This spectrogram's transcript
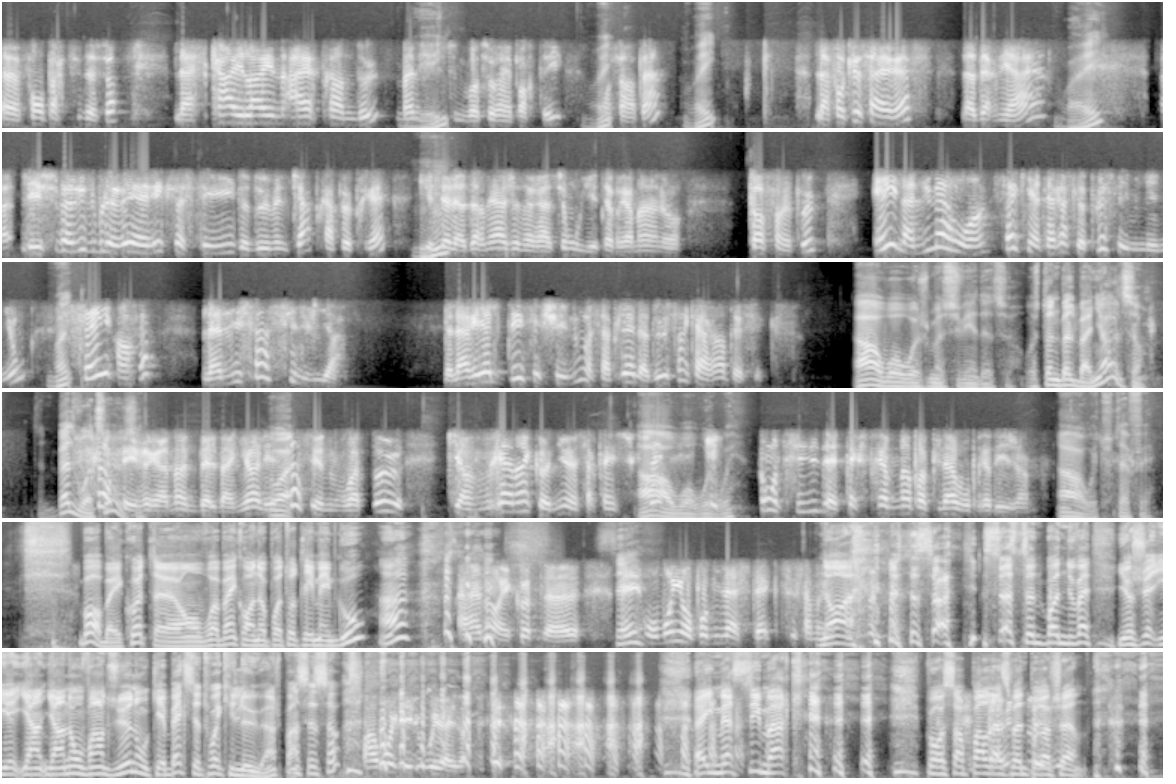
euh, font partie de ça. La Skyline R32, même si c'est une voiture importée, on s'entend. Oui. La Focus RS, la dernière. Oui. Euh, les Subaru WRX STI de 2004 à peu près, qui mhm. était la dernière génération où il était vraiment là, tough un peu. Et la numéro un, celle qui intéresse le plus les milléniaux, c'est en fait la Nissan Silvia. Mais la réalité, c'est que chez nous, elle s'appelait la 240 SX. Ah ouais, ouais, je me souviens de ça. c'est une belle bagnole, ça. C'est une belle voiture. Ça, c'est vraiment une belle bagnole. Et ça, c'est une voiture qui a vraiment connu un certain succès. Ah, ouais, ouais, et continue d'être extrêmement populaire auprès des gens. Ah oui, tout à fait. Bon, ben écoute, euh, on voit bien qu'on n'a pas tous les mêmes goûts, hein? ah non, écoute, euh, au moins, ils n'ont pas mis la steak, tu sais, ça Non, ça, ça c'est une bonne nouvelle. Il y, en ont vendu une au Québec, c'est toi qui l'as eu, hein? Je pense que c'est ça? Ah, moi, je l'ai loué, là. hey, merci, Marc. Puis on s'en reparle la semaine prochaine.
